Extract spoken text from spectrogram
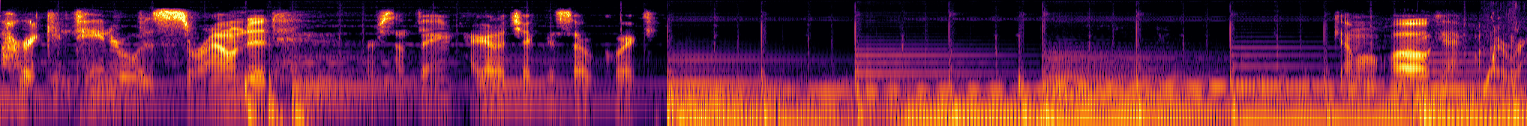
heart container was surrounded or something. I gotta check this out quick. Come on. Oh, okay, whatever.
